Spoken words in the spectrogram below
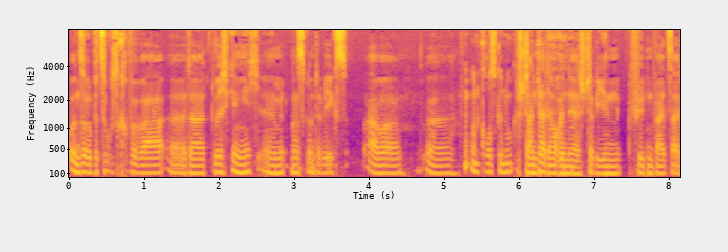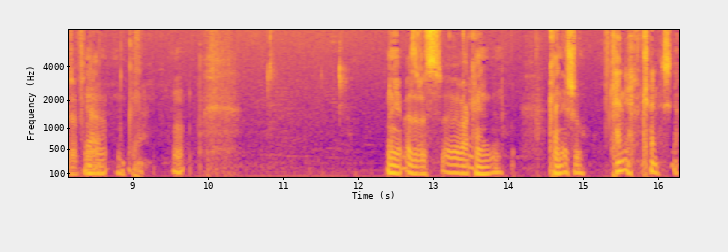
unsere Bezugsgruppe war äh, da durchgängig äh, mit Maske unterwegs, aber äh, Und groß genug. stand halt auch in der stabilen geführten Waldseite. Von Ja, der, okay. Nee, also das äh, war kein, kein Issue. Keine, keine Schirm.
